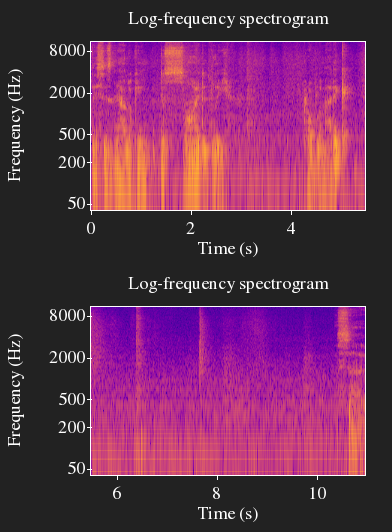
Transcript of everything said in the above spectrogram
This is now looking decidedly problematic. So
